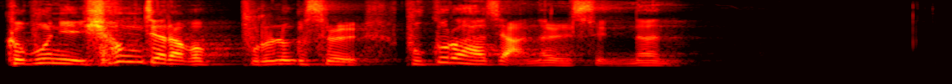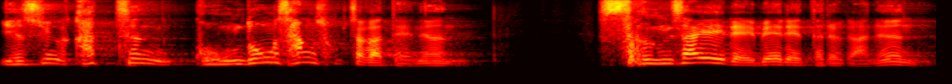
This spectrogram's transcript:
그분이 형제라고 부르는 것을 부끄러워하지 않을 수 있는 예수님과 같은 공동 상속자가 되는 성자의 레벨에 들어가는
